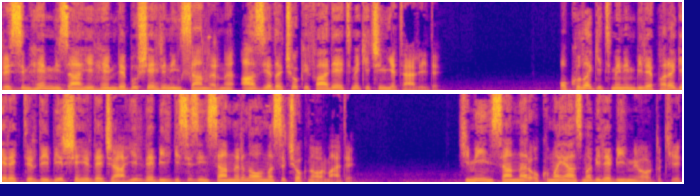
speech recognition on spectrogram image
Resim hem mizahi hem de bu şehrin insanlarını az ya da çok ifade etmek için yeterliydi. Okula gitmenin bile para gerektirdiği bir şehirde cahil ve bilgisiz insanların olması çok normaldi. Kimi insanlar okuma yazma bile bilmiyordu ki,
